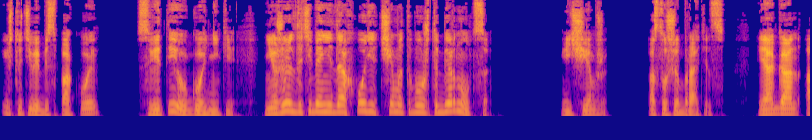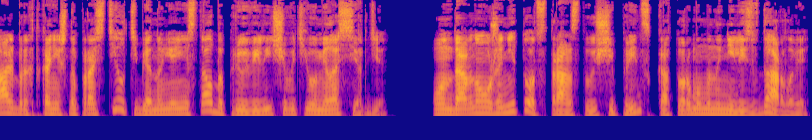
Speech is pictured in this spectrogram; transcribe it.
«И что тебя беспокоит?» «Святые угодники, неужели до тебя не доходит, чем это может обернуться?» «И чем же?» «Послушай, братец, Иоганн Альбрехт, конечно, простил тебя, но я не стал бы преувеличивать его милосердие. Он давно уже не тот странствующий принц, к которому мы нанялись в Дарлове.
